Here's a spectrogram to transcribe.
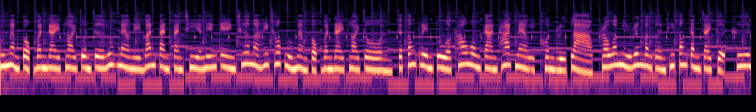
นุ่มหลมตกบันไดพลอยจนเจอลูกแมวในบ้านแฟนๆเชียร์เลี้ยงเองเชื่อมาให้โชคหนุ่มหลมตกบันไดพลอยโจรจะต้องเตรียมตัวเข้าวงการทาสแมวอีกคนหรือเปล่า เพราะว่ามีเรื่องบังเอิญที่ต้องจำใจเกิดขึ้น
